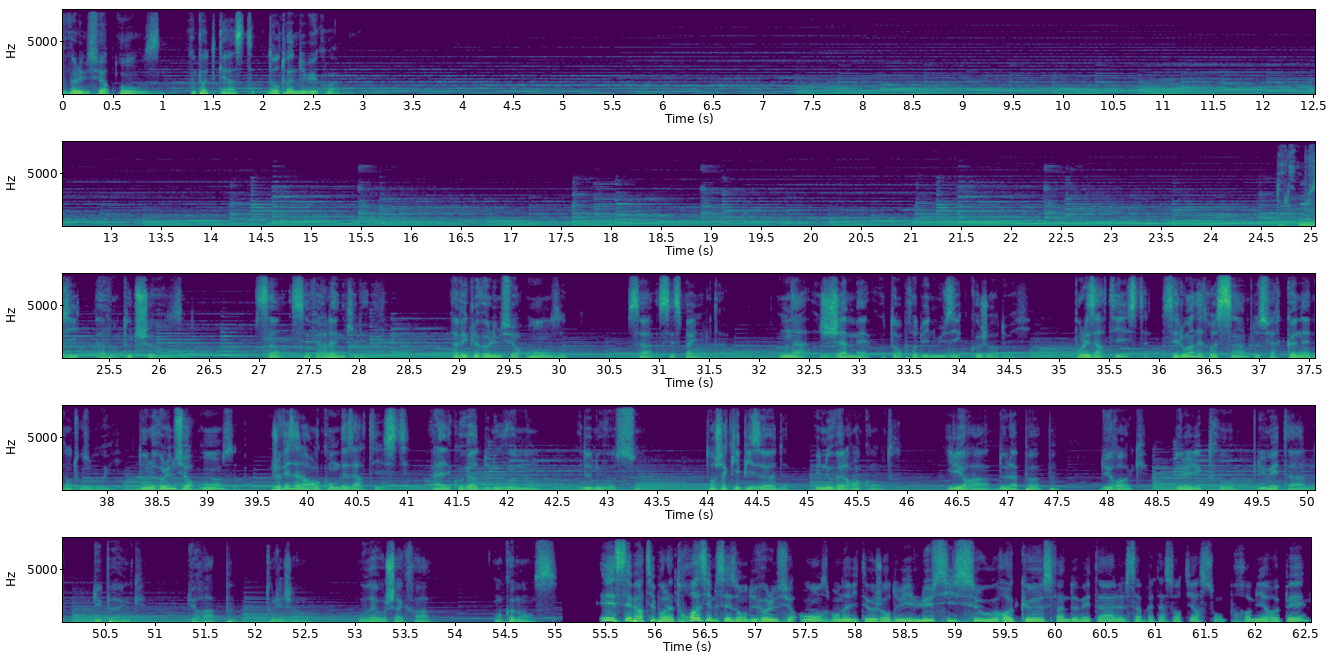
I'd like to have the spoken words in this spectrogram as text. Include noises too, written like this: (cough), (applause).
Volume sur 11, un podcast d'Antoine Dubuquois. De la musique avant toute chose. Ça, c'est Verlaine qui l'a dit. Avec le volume sur 11, ça, c'est Spinal Tap. On n'a jamais autant produit de musique qu'aujourd'hui. Pour les artistes, c'est loin d'être simple de se faire connaître dans tout ce bruit. Dans le volume sur 11, je vais à la rencontre des artistes, à la découverte de nouveaux noms et de nouveaux sons. Dans chaque épisode, une nouvelle rencontre. Il y aura de la pop, du rock, de l'électro, du métal, du punk, du rap, tous les genres. Ouvrez vos chakras, on commence. Et c'est parti pour la troisième saison du volume sur 11. Mon invité aujourd'hui, Lucie Sue, rockeuse, fan de métal. Elle s'apprête à sortir son premier EP.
